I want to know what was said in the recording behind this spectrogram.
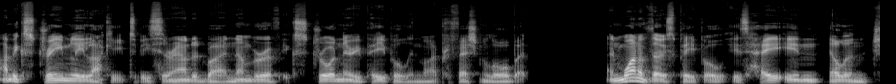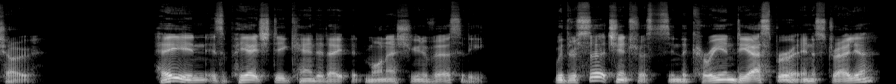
I'm extremely lucky to be surrounded by a number of extraordinary people in my professional orbit. And one of those people is Hei In Ellen Cho. Hei In is a PhD candidate at Monash University with research interests in the Korean diaspora in Australia,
